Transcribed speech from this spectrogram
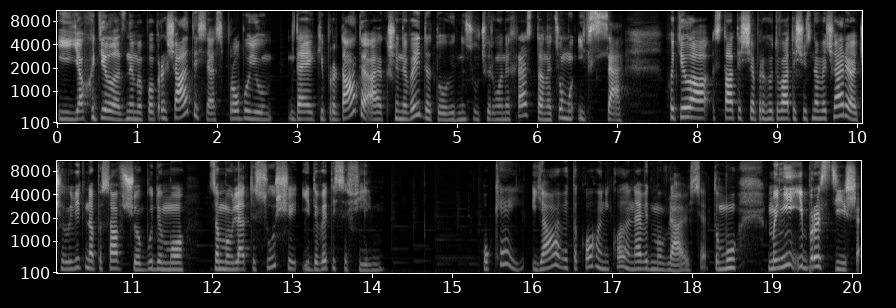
І я хотіла з ними попрощатися, спробую деякі продати, а якщо не вийде, то віднесу Червоний Хрест, та на цьому і все. Хотіла стати ще приготувати щось на вечерю, а чоловік написав, що будемо замовляти суші і дивитися фільм. Окей, я від такого ніколи не відмовляюся, тому мені і простіше.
